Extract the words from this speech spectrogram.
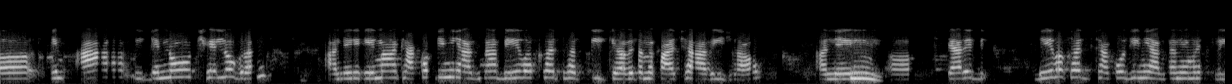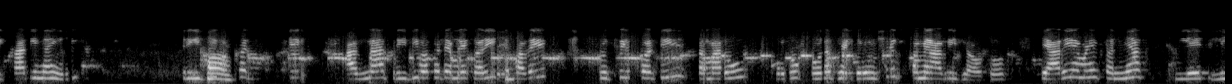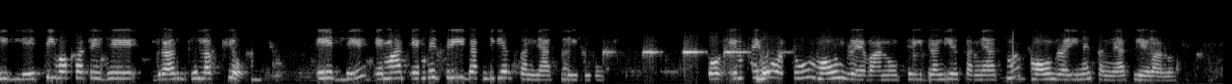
આ એમનો છેલ્લો ગ્રંથ અને એમાં ઠાકોરજીની આજ્ઞા બે વખત હતી કે હવે તમે પાછા આવી જાઓ. અને ત્યારે બે બે વખત ઠાકોરજીની આજ્ઞાને એમણે સ્વીકારી નહીં. ત્રીજી વખત આજ્ઞા ત્રીજી વખત એમણે કરી કે હવે પૃથ્વી પરથી તમારું બધું પૂર્ણ થઈ ગયું છે તમે આવી જાઓ. તો ત્યારે એમણે સંન્યાસ લેતી વખતે જે ગ્રંથ લખ્યો એ છે એમાં એમણે ત્રિદંડીય સંન્યાસ લીધું. તો એમાં એવું હતું મૌન રહેવાનું ત્રિદંડીય સંન્યાસમાં મૌન રહીને સંન્યાસ લેવાનો.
